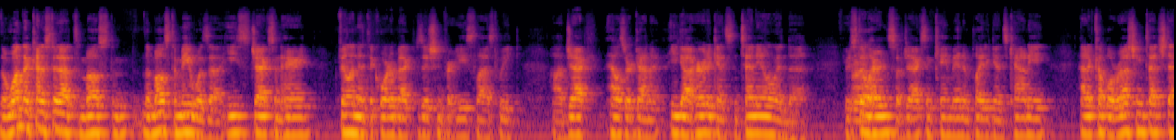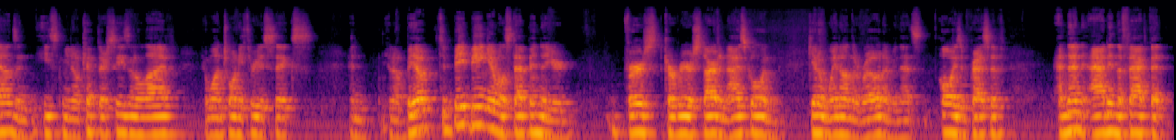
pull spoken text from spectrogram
the one that kind of stood out to most, the most to me was uh, East Jackson Herring filling at the quarterback position for East last week. Uh, Jack Helzer kind of he got hurt against Centennial and uh, he was still Right. hurting, so Jackson came in and played against County, had a couple of rushing touchdowns, and East you know kept their season alive and won twenty three to six. And you know, be able to be being able to step into your first career start in high school and get a win on the road. I mean, that's always impressive. And then add in the fact that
